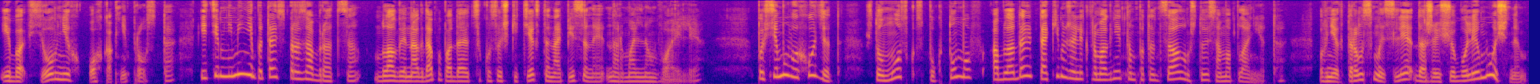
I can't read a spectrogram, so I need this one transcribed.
ибо все в них, ох, как непросто. И тем не менее пытаюсь разобраться, благо иногда попадаются кусочки текста, написанные нормальным Вайле. По всему выходит, что мозг спуктумов обладает таким же электромагнитным потенциалом, что и сама планета в некотором смысле даже еще более мощным,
